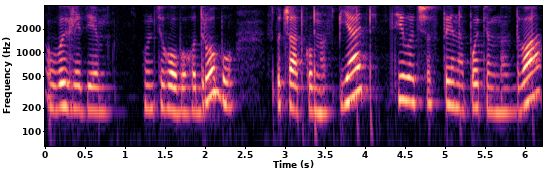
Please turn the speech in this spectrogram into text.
У вигляді ланцюгового дробу. Спочатку в нас 5 ціла частина, потім в нас 2,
